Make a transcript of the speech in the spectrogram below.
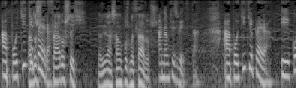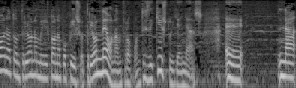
Από εκεί Πάντως, και πέρα. θάρρος έχει. Δηλαδή ένας άνθρωπος με θάρρος. Αναμφισβήτητα. Από εκεί και πέρα, η εικόνα των τριών ομιλητών από πίσω, τριών νέων ανθρώπων της δικής του γενιάς, ε, να,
